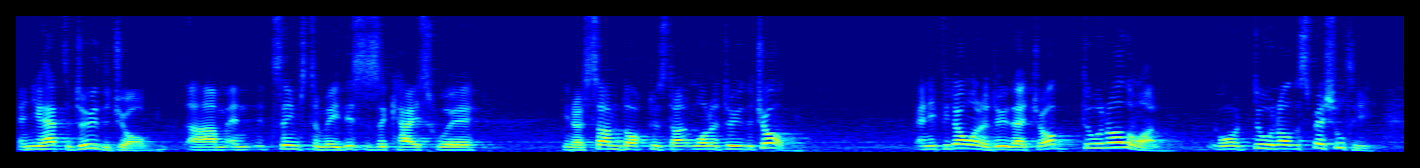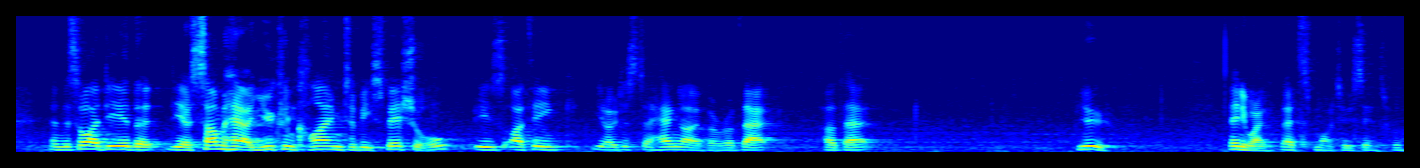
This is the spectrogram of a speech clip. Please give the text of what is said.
and you have to do the job. Um, and it seems to me this is a case where, you know, some doctors don't want to do the job. And if you don't want to do that job, do another one or do another specialty. And this idea that you know, somehow you can claim to be special is, I think, you know, just a hangover of that, of that view. Anyway, that's my two cents, Will.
